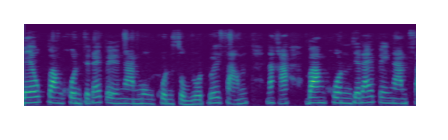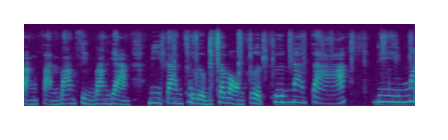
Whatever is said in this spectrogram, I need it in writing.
แล้วบางคนจะได้ไปงานมงคลสมรสด้วยซ้ำนะคะ บางคนจะได้ไปงานสังสรรค์บางสิ่งบางอย่าง มีการเฉลิมฉลองเกิดขึ้นนะจ๊ะดีม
